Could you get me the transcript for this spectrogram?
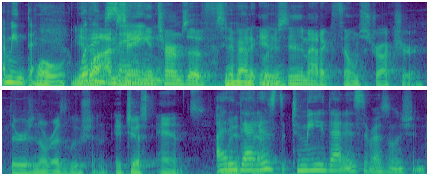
I mean, th- well, yeah. What well, I'm I'm, saying, in terms of Cinematically. in cinematic film structure, there is no resolution. It just ends. I think with that is to me that is the resolution.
